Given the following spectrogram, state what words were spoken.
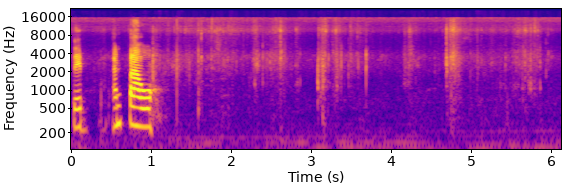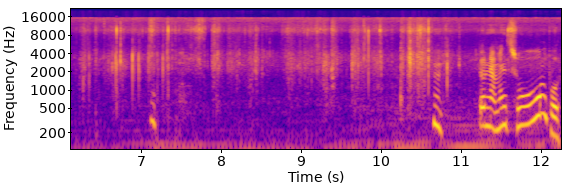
เต็มอันเป่า ตัวนั้นมันสูงพุ่น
